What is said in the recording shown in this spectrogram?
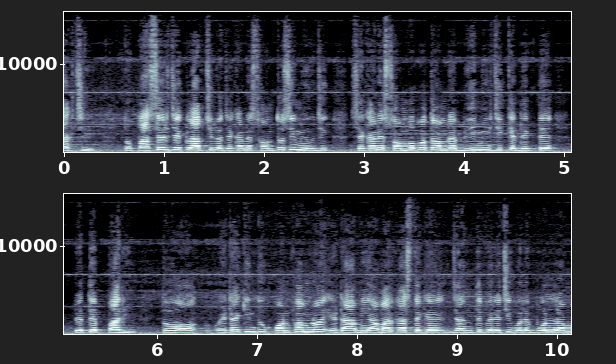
থাকছে। তো পাশের যে ক্লাব ছিল যেখানে সন্তোষী মিউজিক সেখানে সম্ভবত আমরা বি মিউজিককে দেখতে পেতে পারি। তো এটা কিন্তু কনফার্ম নয়। এটা আমি আমার কাছ থেকে জানতে পেরেছি বলে বললাম।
